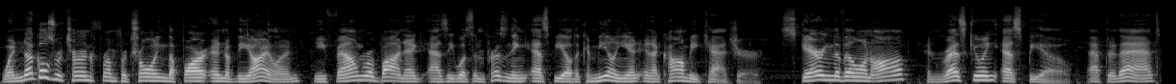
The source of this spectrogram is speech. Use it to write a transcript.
When Knuckles returned from patrolling the far end of the island, he found Robotnik as he was imprisoning Espio the Chameleon in a Combi Catcher scaring the villain off, and rescuing Espio. After that,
